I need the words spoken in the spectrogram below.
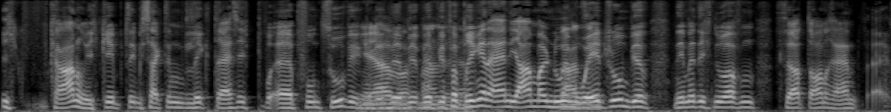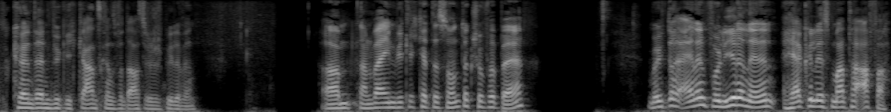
Ich, keine Ahnung, ich gebe, ich sag dem, leg 30 äh, Pfund zu. Wir, Ja, wir, wir, wir, wir Wahnsinn, verbringen ein Jahr mal nur im Wahnsinn. Weight Room. Wir nehmen dich nur auf den Third Down rein. Äh, Könnte ein wirklich ganz, ganz fantastischer Spieler werden. Ähm, dann war in Wirklichkeit der Sonntag schon vorbei. Ich möchte noch einen Verlierer nennen, Hercules Mataafa.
